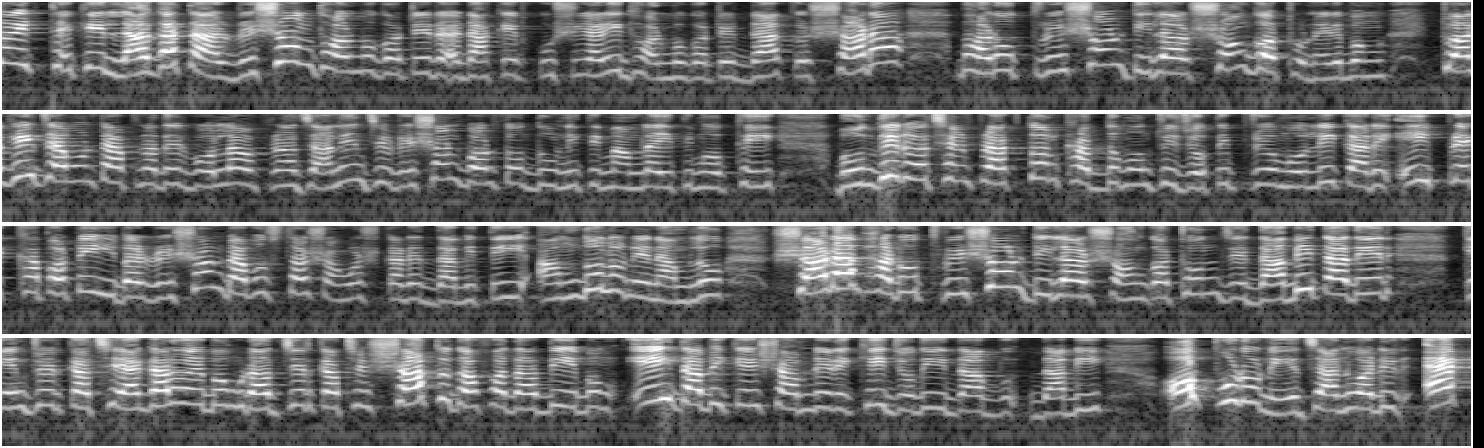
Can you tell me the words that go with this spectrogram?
তারিখ থেকে লাগাতার রেশন ধর্মঘটের ডাকের কুশিয়ারি, ধর্মঘটের ডাক সারা ভারত রেশন ডিলার সংগঠনের এবং একটু আগেই যেমনটা আপনাদের বললাম, আপনারা জানেন যে রেশন বন্টন দুর্নীতি মামলা ইতিমধ্যেই বন্দী রয়েছেন প্রাক্তন খাদ্যমন্ত্রী জ্যোতিপ্রিয় মল্লিক। আর এই প্রেক্ষাপটে এবার রেশন ব্যবস্থা সংস্কারের দাবিতেই আন্দোলনে নামলো সারা ভারত রেশন ডিলার সংগঠন, যে দাবি তাদের কেন্দ্রের কাছে এগারো এবং রাজ্যের কাছে সাত দফা দাবি এবং এই দাবিকে সামনে রেখেই যদি দাবি অপূরণে জানুয়ারির এক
